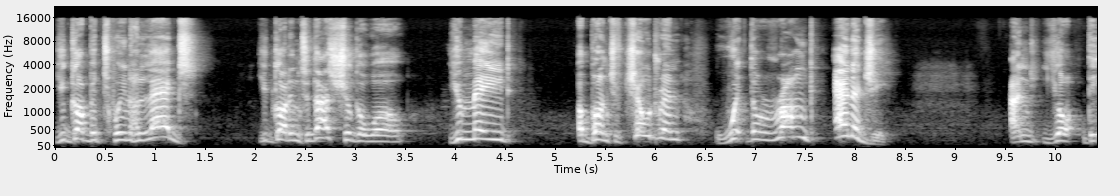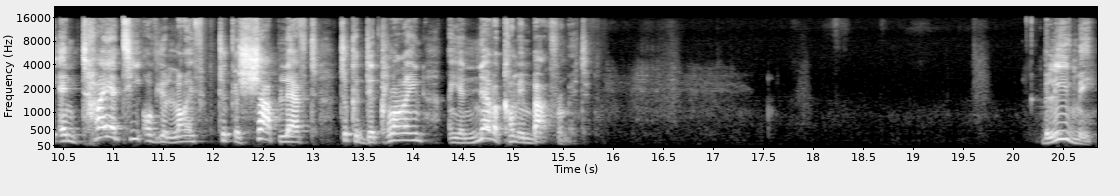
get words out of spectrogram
You got between her legs. You got into that sugar wall. You made a bunch of children with the wrong energy. And your the entirety of your life took a sharp left took a decline, and you're never coming back from it. Believe me.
